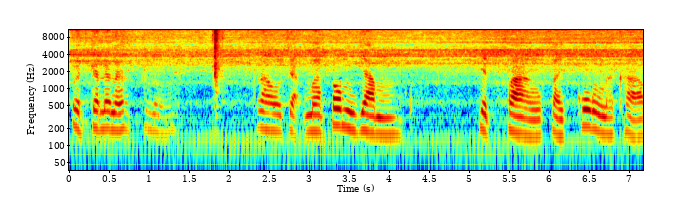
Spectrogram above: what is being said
เปิดกันแล้วนะพี่น้อง เราจะมาต้มยำเห็ดฟางใส่กุ้งนะครับ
